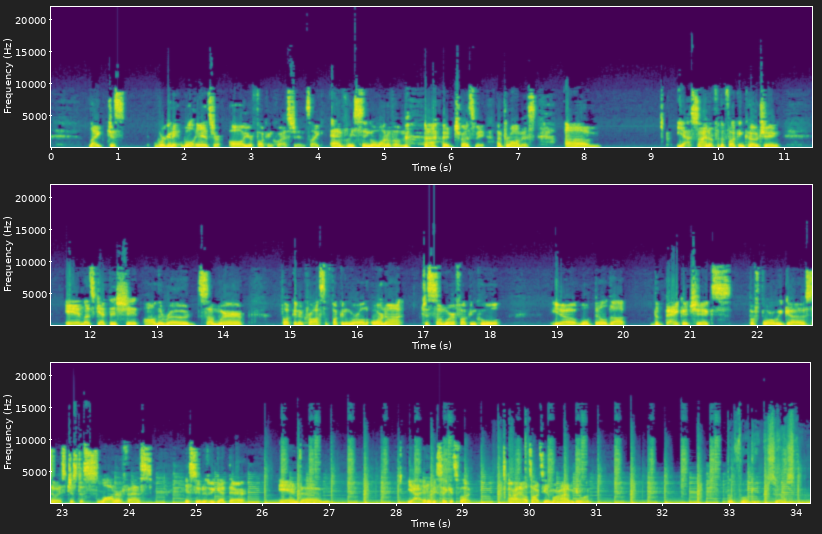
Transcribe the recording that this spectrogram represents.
Like, just we're gonna we'll answer all your fucking questions, like every single one of them. Trust me, I promise. Um, yeah, sign up for the fucking coaching. and let's get this shit on the road somewhere fucking across the fucking world or not, just somewhere fucking cool. You know, we'll build up the bank of chicks before we go, so it's just a slaughter fest as soon as we get there. And um, yeah, it'll be sick as fuck. All right, I'll talk to you tomorrow. Have a good one. The fucking assassin.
